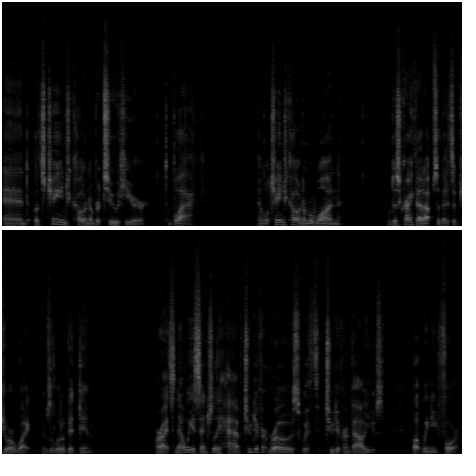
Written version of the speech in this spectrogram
And let's change color number two here to black. And we'll change color number one. We'll just crank that up so that it's a pure white. It was a little bit dim. All right, so now we essentially have two different rows with two different values, but we need four.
